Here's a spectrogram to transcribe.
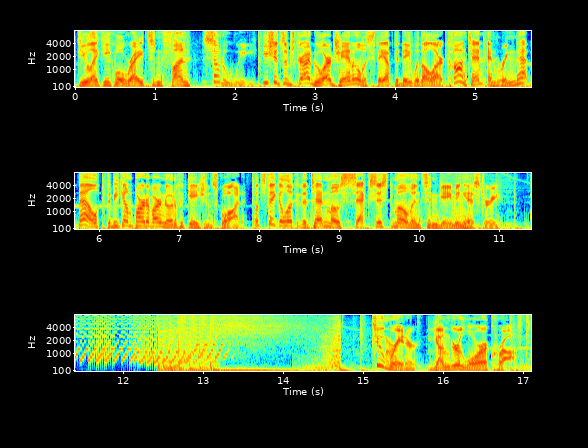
Do you like equal rights and fun? So do we. You should subscribe to our channel to stay up to date with all our content and ring that bell to become part of our notification squad. Let's take a look at the 10 most sexist moments in gaming history. Tomb Raider, younger Lara Croft.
